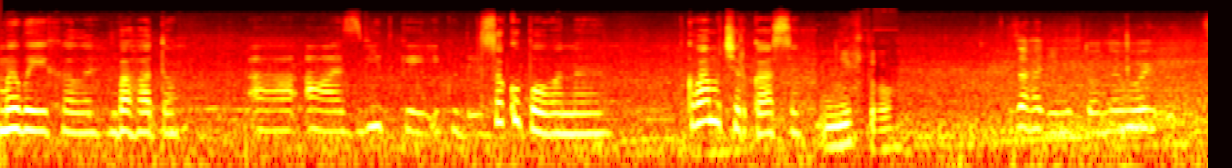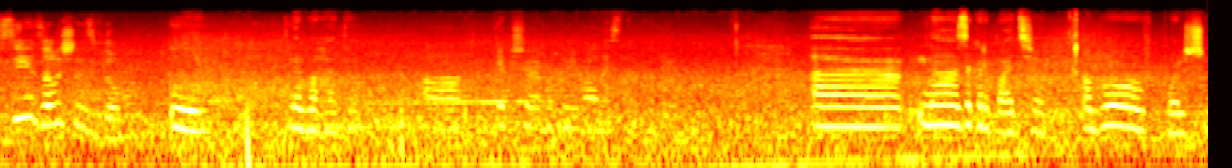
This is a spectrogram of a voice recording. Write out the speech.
Ми виїхали багато. А, а звідки і куди? З окупованої. К вам Черкаси. Ніхто. Взагалі ніхто не ви. Всі залишились вдома. Ні, небагато. А якщо евакуювались, то куди? А, на Закарпаття або в Польщу.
